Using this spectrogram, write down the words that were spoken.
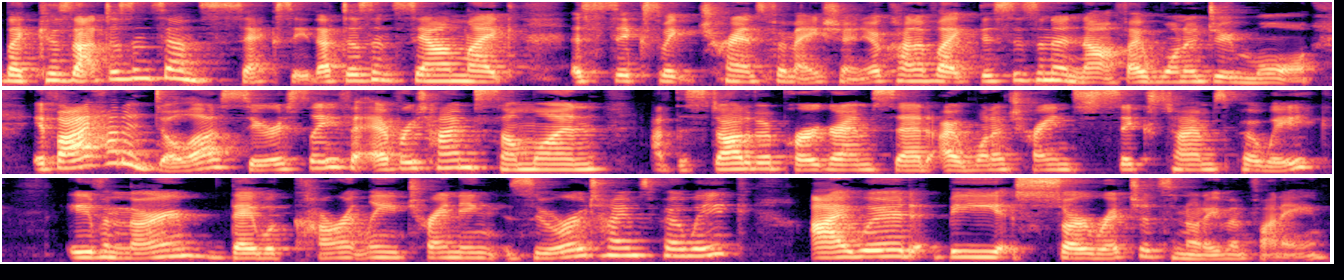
like because that doesn't sound sexy. That doesn't sound like a six week transformation. You're kind of like this isn't enough. I want to do more. If i had a dollar seriously for every time someone at the start of a program said i want to train six times per week even though they were currently training zero times per week I would be so rich, it's not even funny.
